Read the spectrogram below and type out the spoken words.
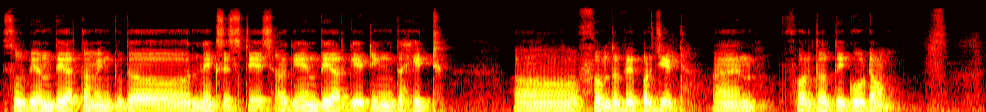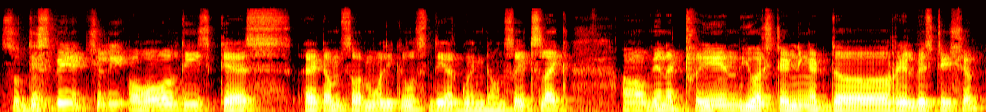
So when they are coming to the next stage again they are getting the heat uh, from the vapor jet and further they go down. So this way actually all these gas atoms or molecules they are going down. So it's like uh, when a train you are standing at the railway station.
